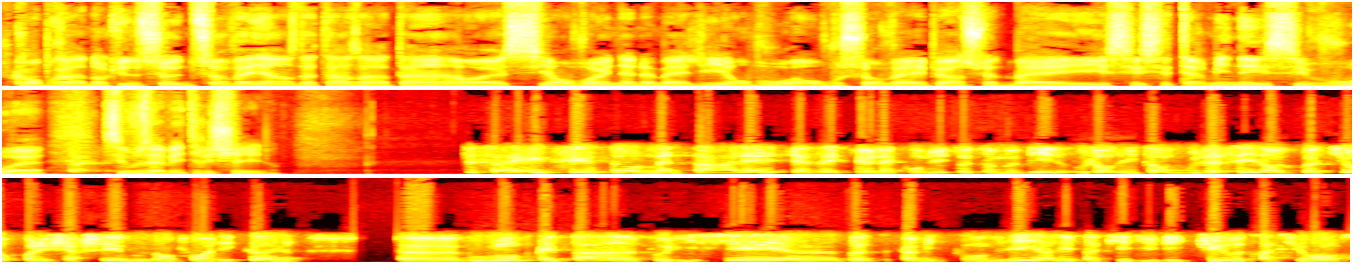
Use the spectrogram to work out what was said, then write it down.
Je comprends. Donc, une, surveillance de temps en temps. Euh, si on voit une anomalie, on vous, surveille, puis ensuite, ben, c'est terminé si vous, euh, si vous avez triché. C'est ça. C'est exactement le même parallèle qu'avec la conduite automobile. Aujourd'hui, quand vous asseyez dans votre voiture pour aller chercher vos enfants à l'école, euh, vous montrez pas à un policier votre permis de conduire, les papiers du véhicule, votre assurance.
